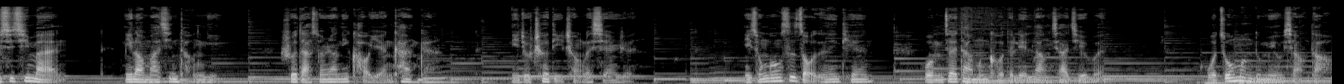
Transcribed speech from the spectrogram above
习期满，你老妈心疼你，说打算让你考研看看，你就彻底成了闲人。你从公司走的那天，我们在大门口的连廊下接吻。我做梦都没有想到，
